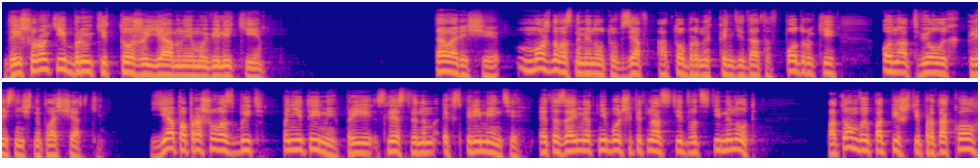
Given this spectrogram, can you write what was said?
да и широкие брюки тоже явно ему велики. Товарищи, можно вас на минуту, взяв отобранных кандидатов под руки, он отвел их к лестничной площадке. Я попрошу вас быть понятыми при следственном эксперименте. Это займет не больше 15-20 минут. Потом вы подпишете протокол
